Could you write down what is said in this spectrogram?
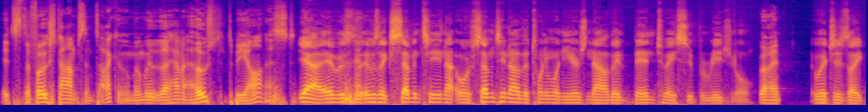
It's the first time since I can remember that they haven't hosted. To be honest, yeah, it was it was like 17 or 17 out of the 21 years now they've been to a super regional, right? Which is like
